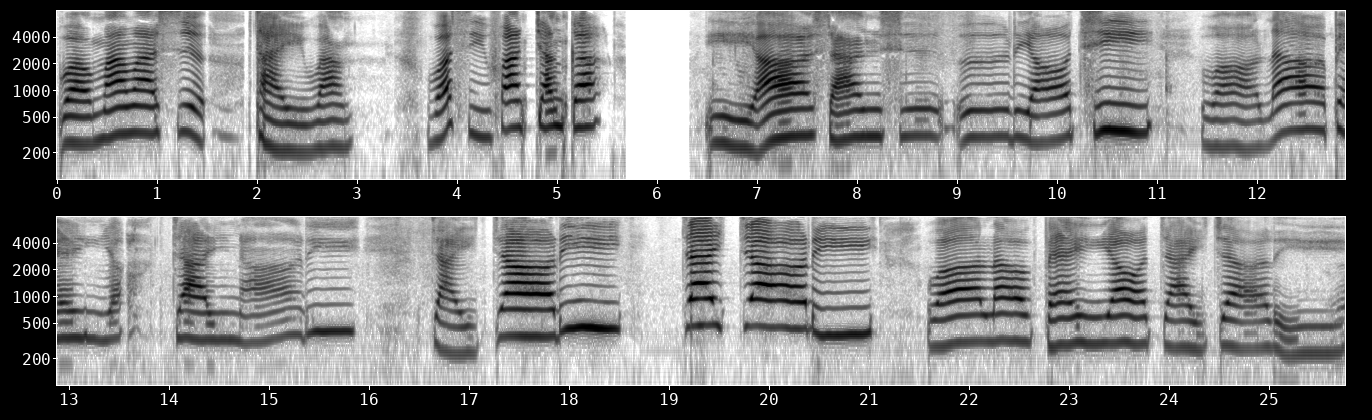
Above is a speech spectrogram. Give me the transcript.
我妈妈是台湾。我喜欢唱歌，一二三四五六七。我的朋友在哪里？在这里，在这里。我的朋友在这里。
